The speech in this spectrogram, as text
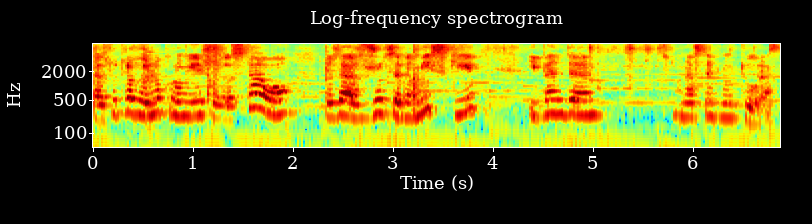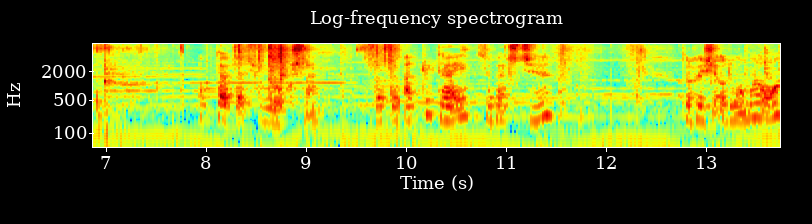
Zaraz tu trochę lukru mi jeszcze zostało, to zaraz wrzucę do miski i będę następną turę obtaczać w lukrze. A tutaj, zobaczcie, trochę się odłamało.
